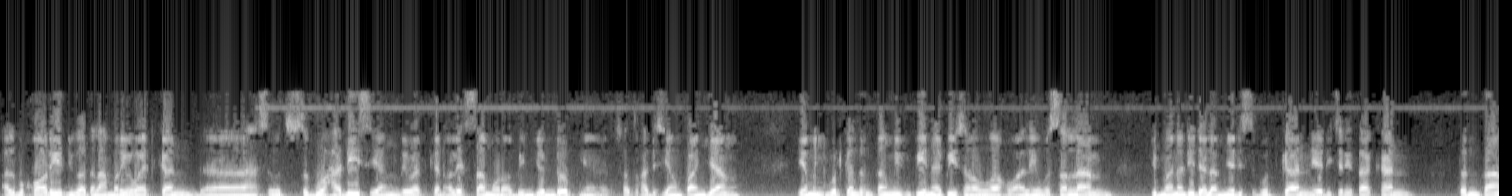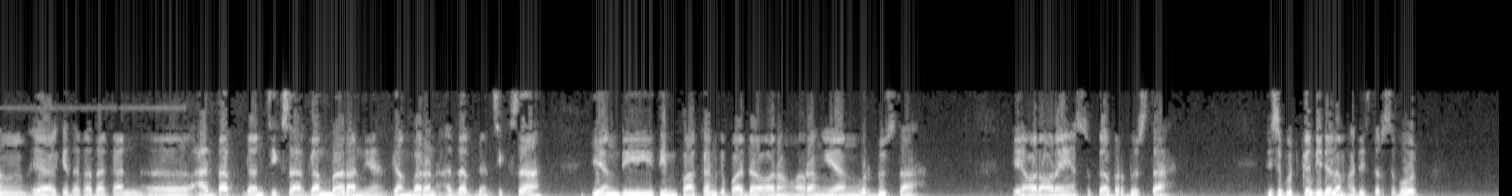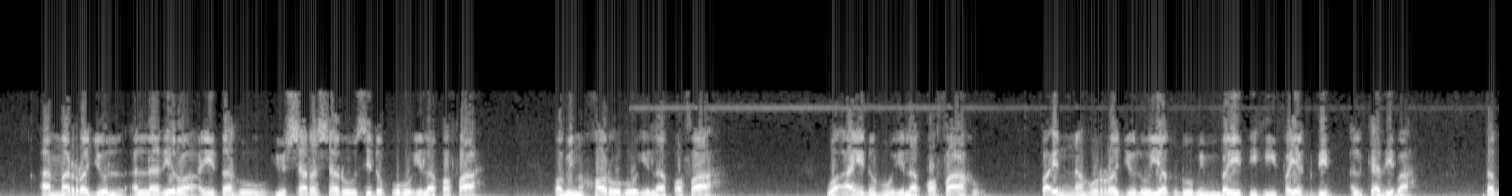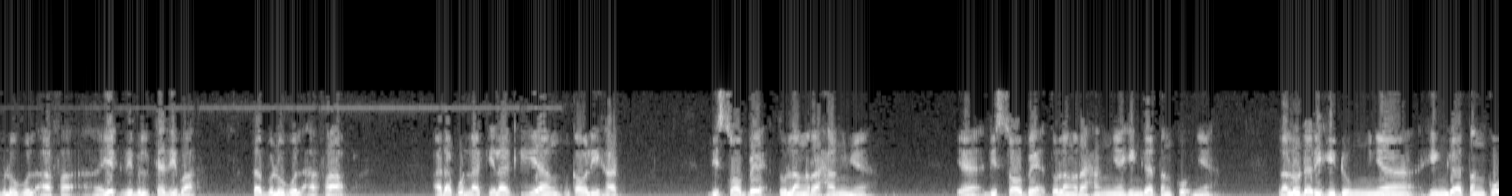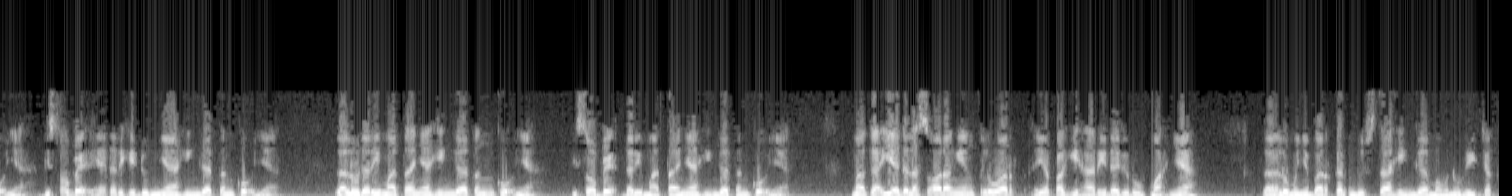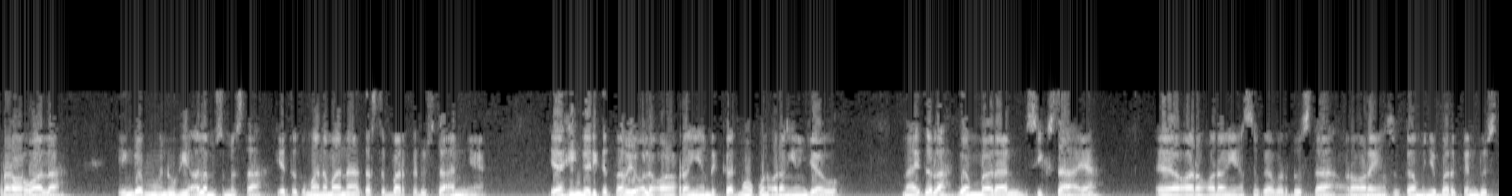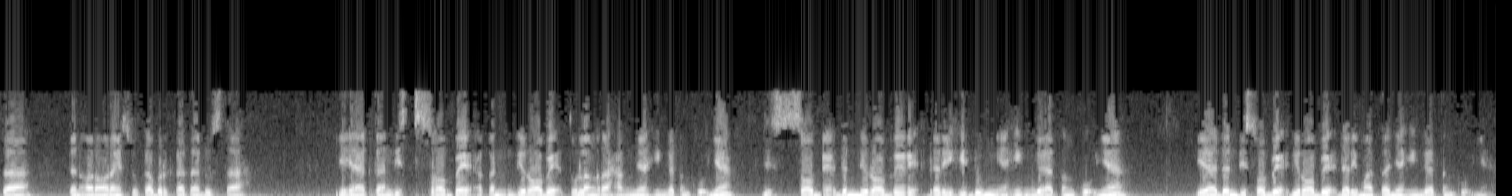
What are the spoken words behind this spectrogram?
Al-Bukhari juga telah meriwayatkan uh, sebuah hadis yang diriwayatkan oleh Samurah bin Jundub, ya, satu hadis yang panjang yang menyebutkan tentang mimpi Nabi Shallallahu Alaihi Wasallam di mana di dalamnya disebutkan ya diceritakan tentang ya kita katakan uh, adab dan siksa, gambaran ya, gambaran adab dan siksa yang ditimpakan kepada orang-orang yang berdusta. Ya, orang-orang yang suka berdusta. Disebutkan di dalam hadis tersebut, "Amma ar-rajul alladhi ra'aitahu yusharsharu sidquhu ila qafah wa min kharuhu ila qafah wa ainuhu ila qafahu." Fa innahu ar-rajulu yaghdu min baitihi fayakdzib al-kadhibah tablughul afa yakdzib al-kadhibah tablughul afaq adapun laki-laki yang engkau lihat disobek tulang rahangnya ya disobek tulang rahangnya hingga tengkuknya lalu dari hidungnya hingga tengkuknya disobek ya dari hidungnya hingga tengkuknya lalu dari matanya hingga tengkuknya disobek dari matanya hingga tengkuknya maka ia adalah seorang yang keluar ya pagi hari dari rumahnya lalu menyebarkan dusta hingga memenuhi cakrawala hingga memenuhi alam semesta yaitu ke mana-mana tersebar kedustaannya ya hingga diketahui oleh orang yang dekat maupun orang yang jauh. Nah itulah gambaran siksa ya orang-orang yang suka berdusta orang-orang yang suka menyebarkan dusta dan orang-orang yang suka berkata dusta ia akan disobek akan dirobek tulang rahangnya hingga tengkuknya. Disobek dan dirobek dari hidungnya hingga tengkuknya. Ya dan disobek dirobek dari matanya hingga tengkuknya.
